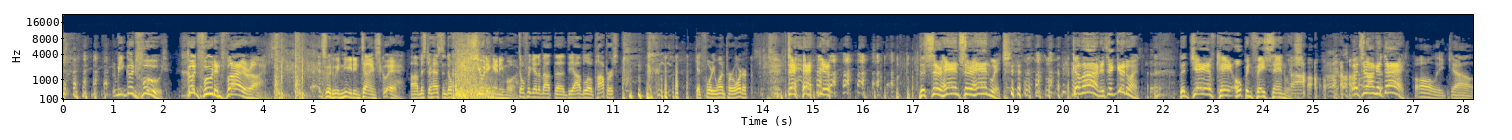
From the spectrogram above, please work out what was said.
It'll be good food. Good food and firearms. That's what we need in Times Square. Uh, Mr. Heston, don't forget, Shooting anymore. don't forget about the Diallo poppers. Get 41 per order. Damn you. The Sirhan Sirhanwich. Come on, it's a good one. The JFK open face sandwich. What's wrong with that? Holy cow.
